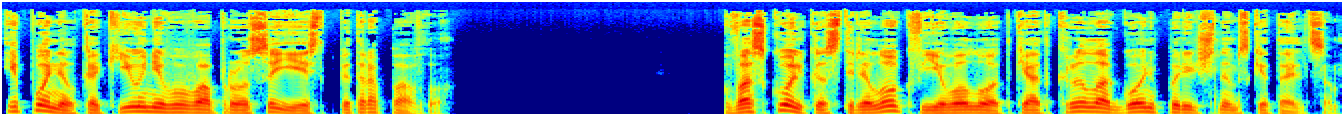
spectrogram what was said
и понял, какие у него вопросы есть к Петропавлу. Во сколько стрелок в его лодке открыл огонь по речным скитальцам?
